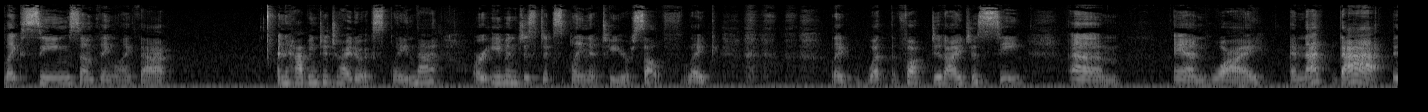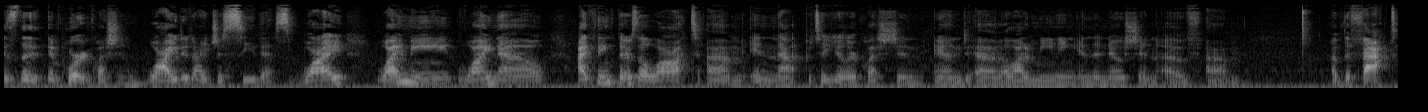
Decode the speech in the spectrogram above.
like seeing something like that and having to try to explain that or even just explain it to yourself? Like like what the fuck did i just see um and why? And that that is the important question. Why did i just see this? Why why me? Why now? I think there's a lot um, in that particular question and uh, a lot of meaning in the notion of um, of the fact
